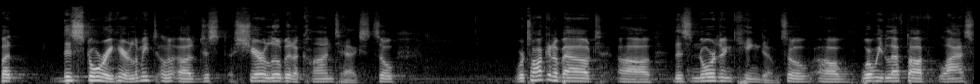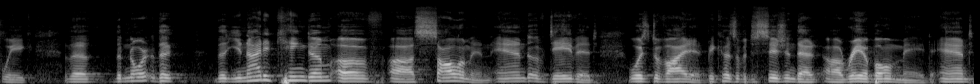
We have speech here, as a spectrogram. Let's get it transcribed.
But this story here, let me uh, uh, just share a little bit of context. So, we're talking about uh, this northern kingdom. So, uh, where we left off last week, the the, nor- the the United Kingdom of uh, Solomon and of David was divided because of a decision that uh, Rehoboam made, and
